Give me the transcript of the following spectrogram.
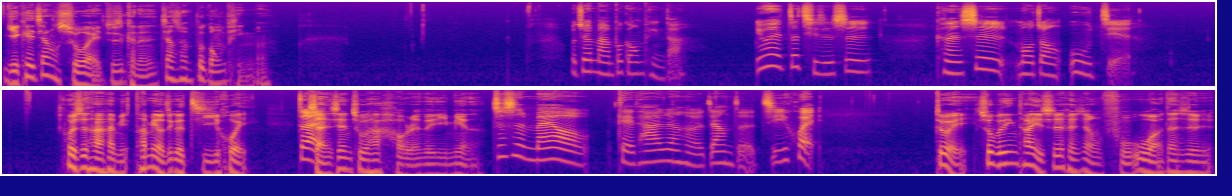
也可以这样说，哎，就是可能这样算不公平吗？我觉得蛮不公平的，因为这其实是可能是某种误解。或者是他还没他没有这个机会，对，展现出他好人的一面，就是没有给他任何这样的机会。对，说不定他也是很想服务啊，但是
